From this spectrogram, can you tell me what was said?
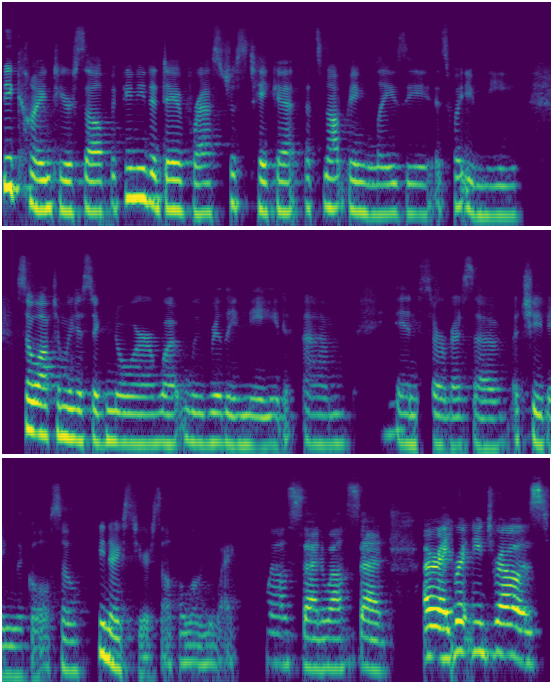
Be kind to yourself. If you need a day of rest, just take it. That's not being lazy, it's what you need. So often we just ignore what we really need um, in service of achieving the goal. So be nice to yourself along the way. Well said. Well said. All right, Brittany Drozd.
